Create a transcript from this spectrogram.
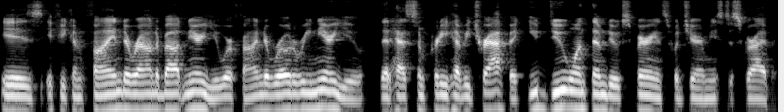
is if you can find a roundabout near you or find a rotary near you that has some pretty heavy traffic, you do want them to experience what Jeremy's describing.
